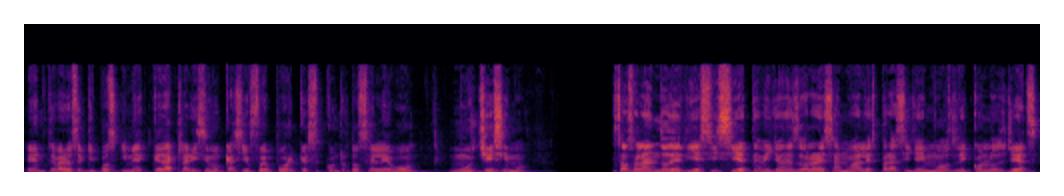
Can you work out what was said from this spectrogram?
entre varios equipos y me queda clarísimo que así fue porque su contrato se elevó muchísimo. Estamos hablando de 17 millones de dólares anuales para CJ Mosley con los Jets.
